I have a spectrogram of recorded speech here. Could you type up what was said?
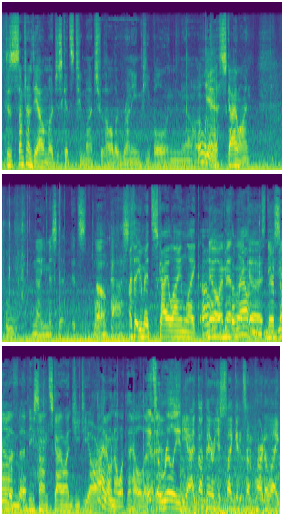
because sometimes the Alamo just gets too much with all the running people and you know. Oh look, Yeah. skyline. Ooh, no, you missed it. It's long past. I thought you meant Skyline, like, oh, no, look I at meant the like a. They're Nissan, a beautiful. Nissan Skyline GTR. I don't know what the hell that It's is. a really yeah, I thought they were just like in some part of like,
